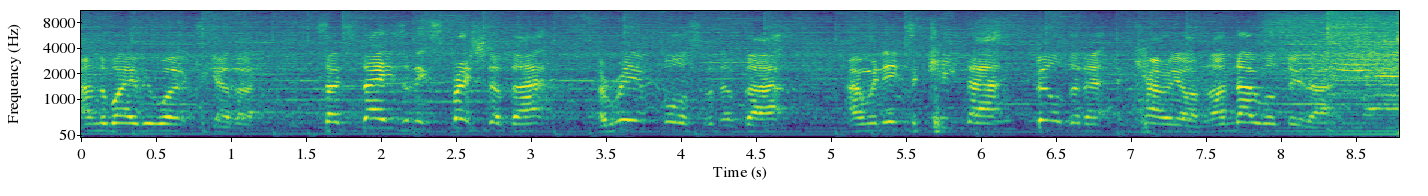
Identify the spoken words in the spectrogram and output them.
and the way we work together. So today is an expression of that, a reinforcement of that, and we need to keep that, build on it, and carry on. And I know we'll do that.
